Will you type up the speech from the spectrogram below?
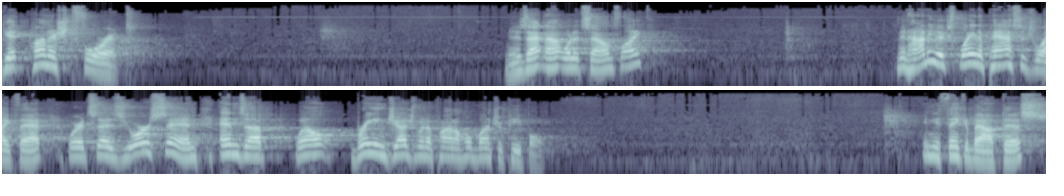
get punished for it. I mean, is that not what it sounds like? I mean, how do you explain a passage like that where it says your sin ends up, well, bringing judgment upon a whole bunch of people? And you think about this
